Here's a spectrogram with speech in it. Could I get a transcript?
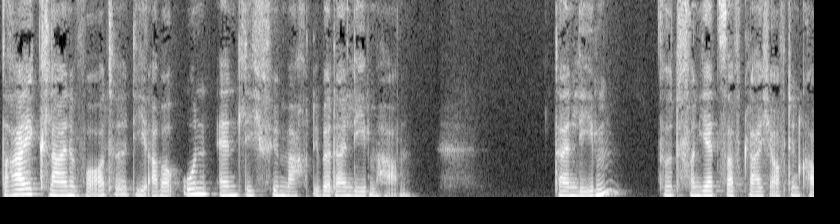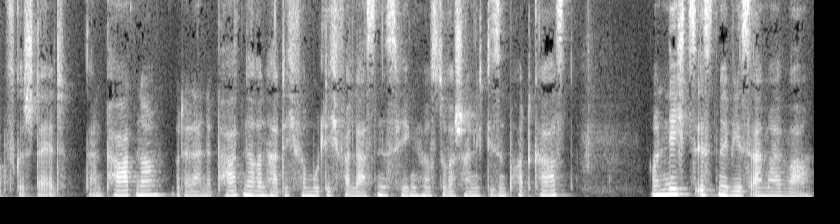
Drei kleine Worte, die aber unendlich viel Macht über dein Leben haben. Dein Leben wird von jetzt auf gleich auf den Kopf gestellt. Dein Partner oder deine Partnerin hat dich vermutlich verlassen, deswegen hörst du wahrscheinlich diesen Podcast. Und nichts ist mehr, wie es einmal war.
